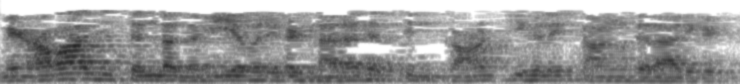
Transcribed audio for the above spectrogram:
மிகராஜ் சென்ற நபியவர்கள் நரகத்தின் காட்சிகளை காண்கிறார்கள்.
